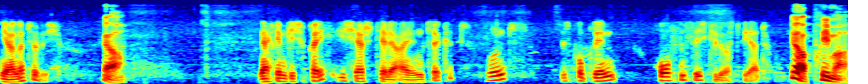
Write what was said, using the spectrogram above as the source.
Ja, natürlich. Ja, Nach dem Gespräch, ich erstelle ein Ticket und das Problem hoffentlich gelöst wird. Ja, prima.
